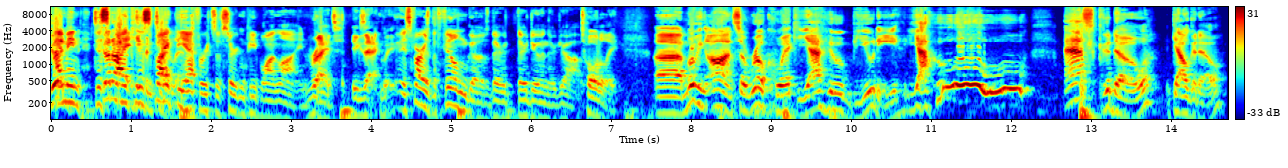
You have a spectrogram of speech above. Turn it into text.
Good. I mean, good on you despite despite the efforts of certain people online, Right. Exactly. as far as the film goes, they're they're doing their job. Totally. Uh, moving on. So real quick, Yahoo Beauty, Yahoo, Ask Godot, Gal Gadot,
